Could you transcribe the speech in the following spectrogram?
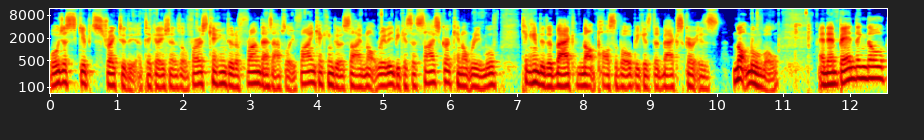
we'll just skip straight to the articulation. So first kicking to the front that's absolutely fine. Kicking to the side not really because the side skirt cannot really move. Kicking to the back not possible because the back skirt is not movable. And then bending though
